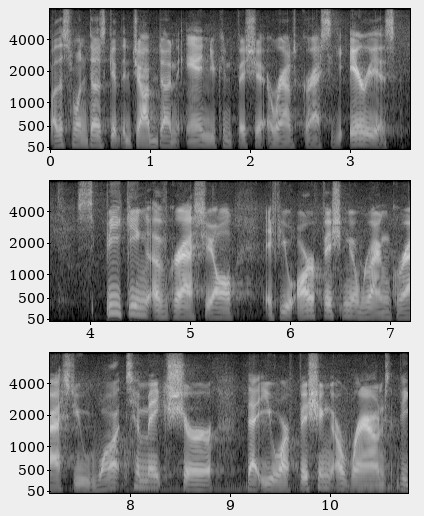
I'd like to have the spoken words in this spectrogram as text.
but this one does get the job done and you can fish it around grassy areas. Speaking of grass, y'all, if you are fishing around grass, you want to make sure that you are fishing around the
